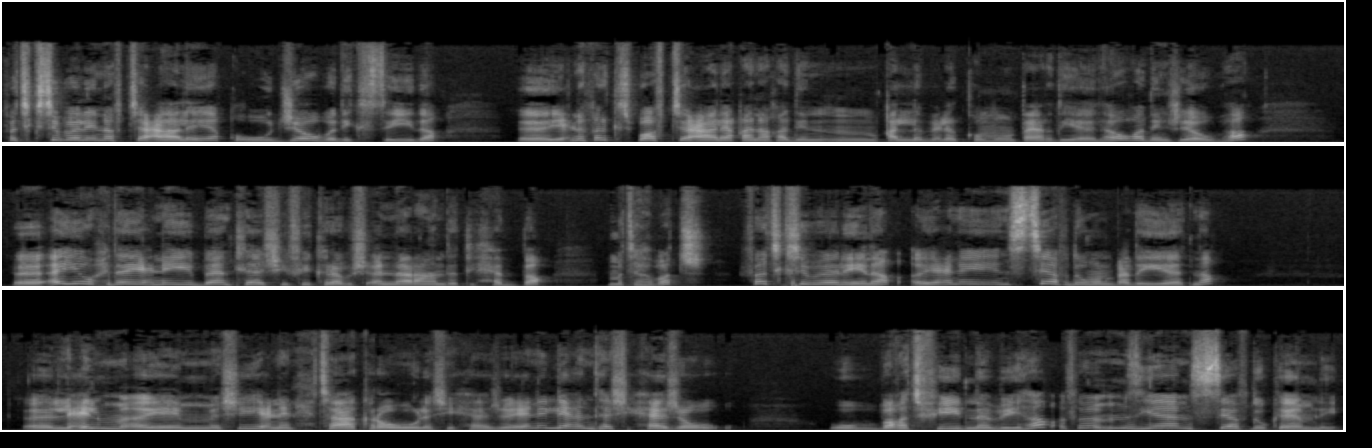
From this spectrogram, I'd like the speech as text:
فتكتبها لنا في التعاليق وتجاوب هذيك السيدة. يعني غير كتبوها في التعاليق أنا غادي نقلب على ال commentaire ديالها وغادي نجاوبها. أي وحدة يعني بانت لها شي فكرة باش أن راندة الحبة ما تهبطش. فتكتبها لينا يعني نستافدوا من بعضياتنا. العلم ماشي يعني نحتكرو ولا شي حاجة. يعني اللي عندها شي حاجة و... وبغا تفيدنا بها فمزيان نستافدو كاملين.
